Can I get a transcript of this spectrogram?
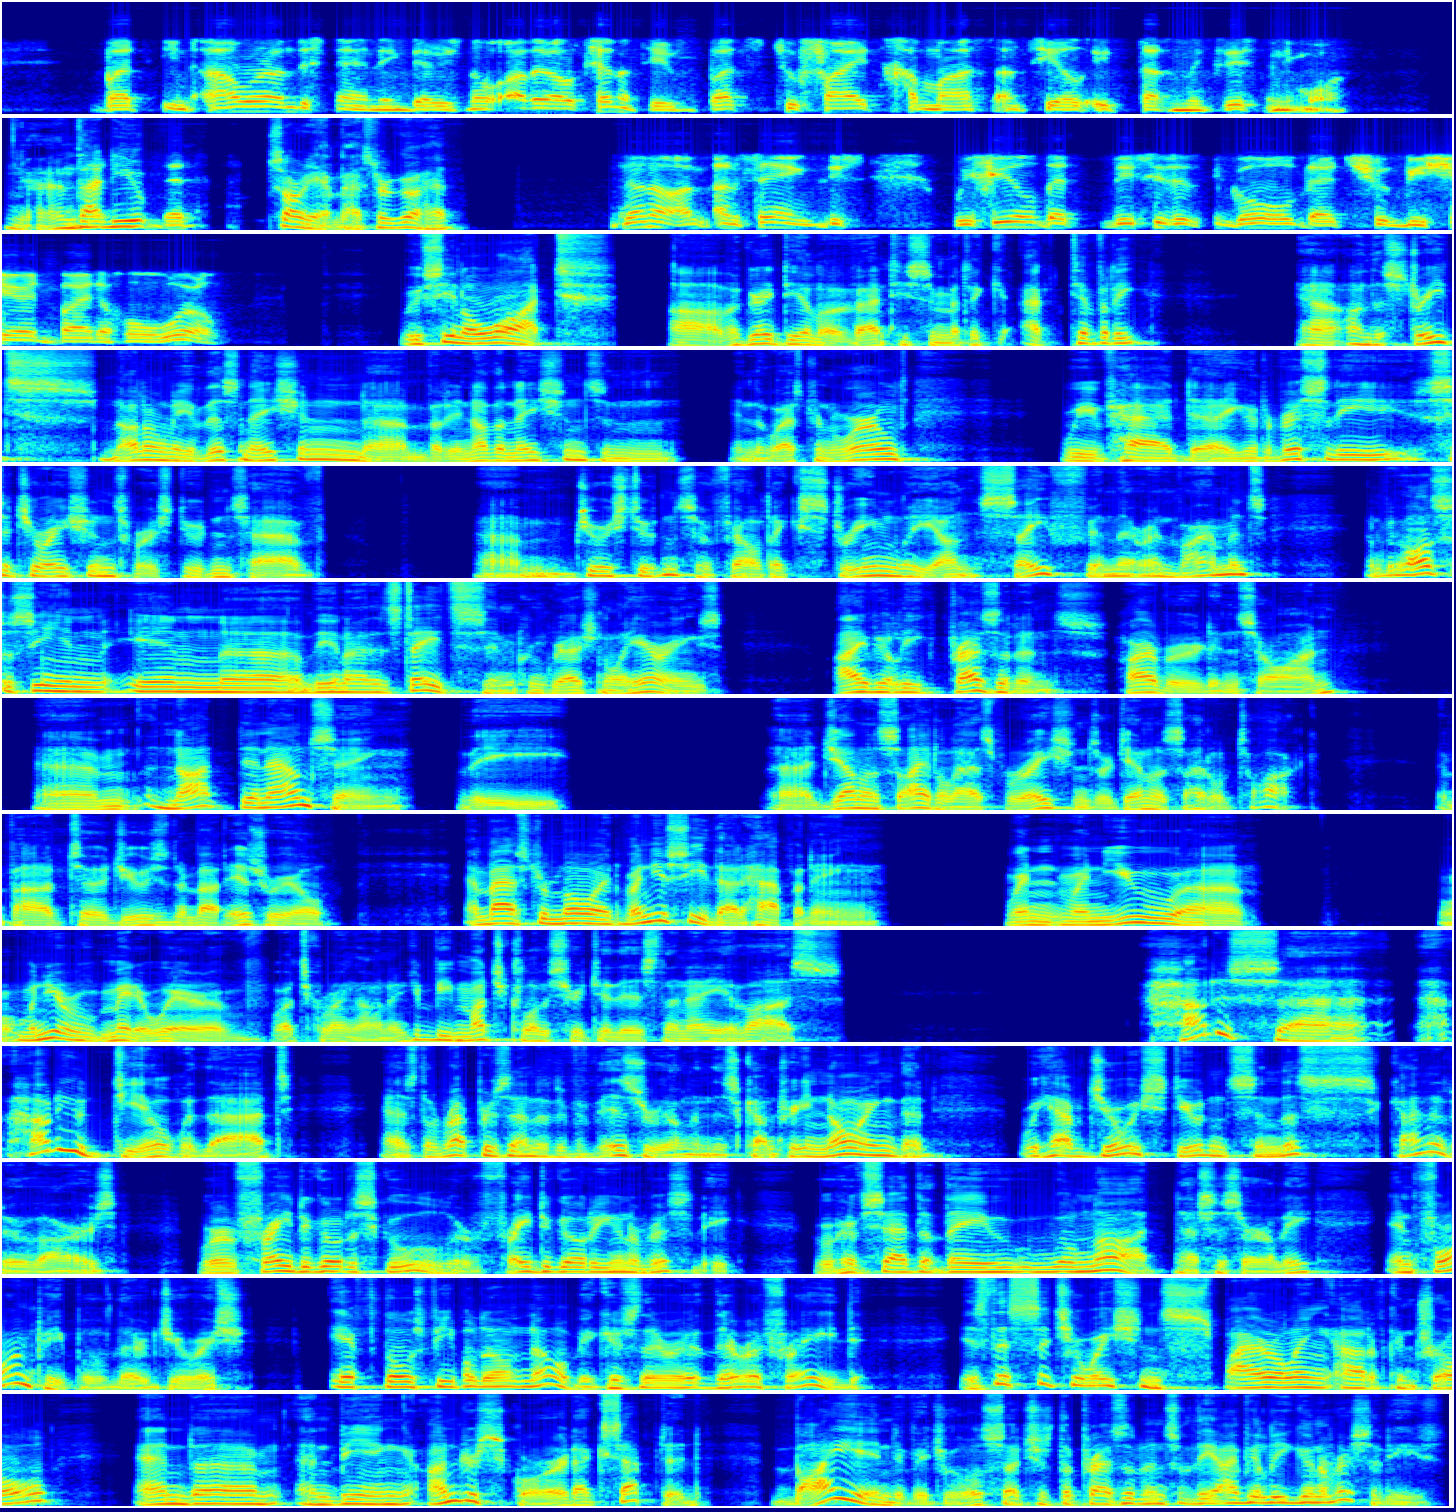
But in our understanding, there is no other alternative but to fight Hamas until it doesn't exist anymore. Yeah, and that you. That, sorry, Ambassador, go ahead. No, no, I'm, I'm saying this. We feel that this is a goal that should be shared by the whole world. We've seen a lot of a great deal of anti-Semitic activity uh, on the streets, not only of this nation uh, but in other nations in in the Western world. We've had uh, university situations where students have um, Jewish students have felt extremely unsafe in their environments. And we've also seen in uh, the United States in congressional hearings Ivy League presidents, Harvard and so on, um, not denouncing the uh, genocidal aspirations or genocidal talk about uh, Jews and about Israel. Ambassador Moed, when you see that happening, when when you uh, when you're made aware of what's going on, and you'd be much closer to this than any of us, how does uh, how do you deal with that as the representative of Israel in this country, knowing that we have Jewish students in this Canada of ours who are afraid to go to school or afraid to go to university, have said that they will not necessarily inform people they're Jewish if those people don't know because they're they're afraid. Is this situation spiraling out of control and um, and being underscored, accepted by individuals such as the presidents of the Ivy League universities?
